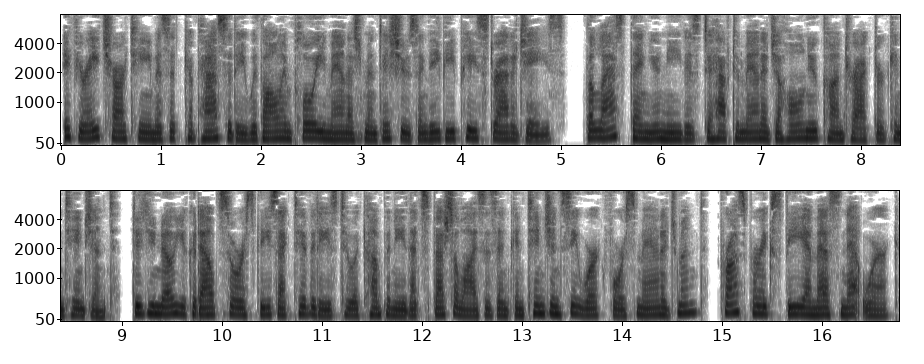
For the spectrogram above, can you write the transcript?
If your HR team is at capacity with all employee management issues and EVP strategies, the last thing you need is to have to manage a whole new contractor contingent. Did you know you could outsource these activities to a company that specializes in contingency workforce management? Prosperix VMS Network,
